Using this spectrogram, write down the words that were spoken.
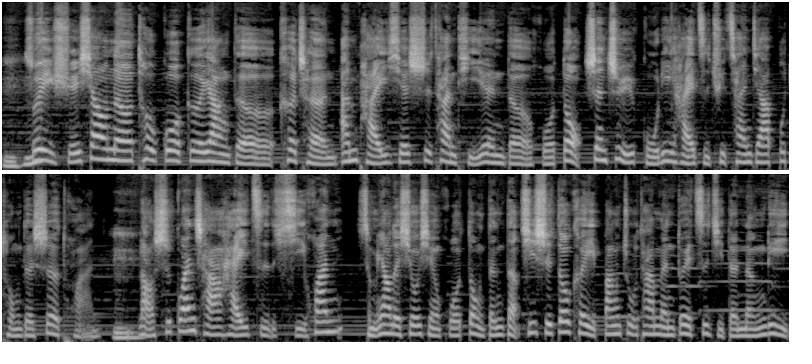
嗯所以学校呢，透过各样的课程安排一些试探体验的活动，甚至于鼓励孩子去参加不同的社团。嗯老师观察孩子喜欢什么样。的休闲活动等等，其实都可以帮助他们对自己的能力。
